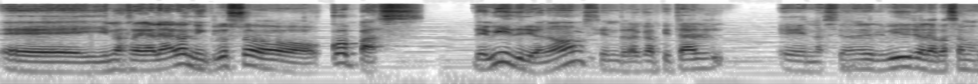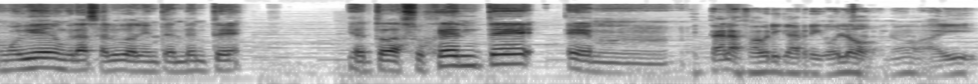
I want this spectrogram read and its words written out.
Eh, y nos regalaron incluso copas de vidrio, ¿no? Siendo la capital eh, nacional del vidrio, la pasamos muy bien. Un gran saludo al intendente y a toda su gente. Em, Está la fábrica Rigoló, ¿no? Ahí,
